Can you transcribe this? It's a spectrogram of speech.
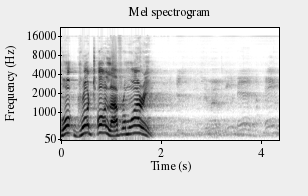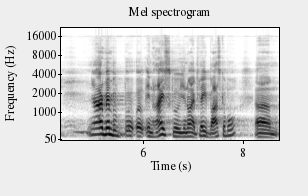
go, grow taller from worrying. I remember uh, uh, in high school, you know, I played basketball. Um,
